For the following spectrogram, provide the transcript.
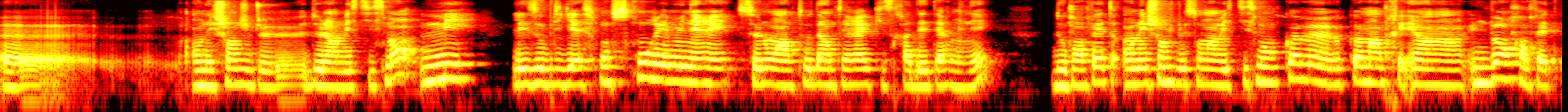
euh, en échange de, de l'investissement, mais les obligations seront rémunérées selon un taux d'intérêt qui sera déterminé. Donc en fait, en échange de son investissement, comme euh, comme un, un, une banque en fait,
